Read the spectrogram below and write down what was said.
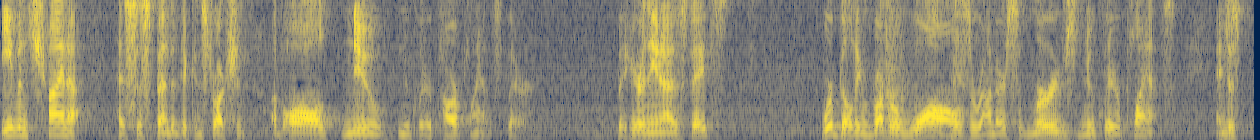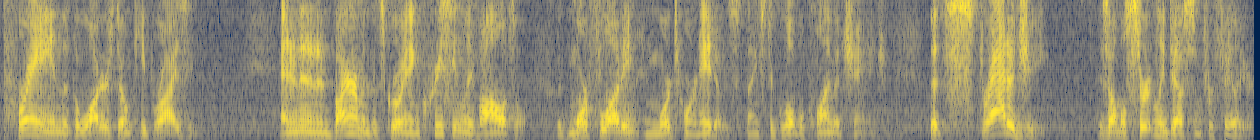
Even China has suspended the construction of all new nuclear power plants there. But here in the United States, we're building rubber walls around our submerged nuclear plants and just praying that the waters don't keep rising. And in an environment that's growing increasingly volatile, with more flooding and more tornadoes thanks to global climate change, that strategy is almost certainly destined for failure.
